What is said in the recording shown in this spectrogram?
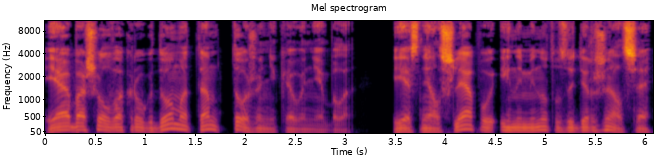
Я обошел вокруг дома, там тоже никого не было. Я снял шляпу и на минуту задержался,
